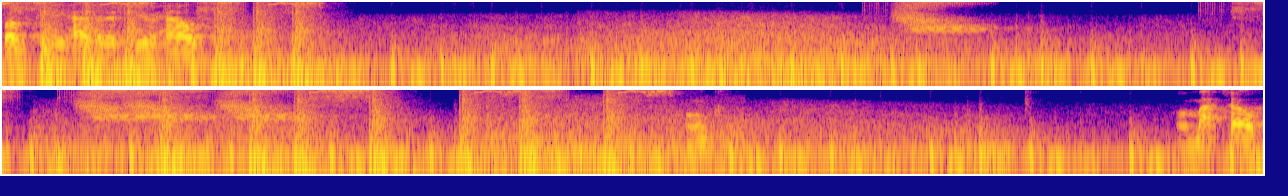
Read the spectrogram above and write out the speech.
Bugs can be hazardous to your health. Max health.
